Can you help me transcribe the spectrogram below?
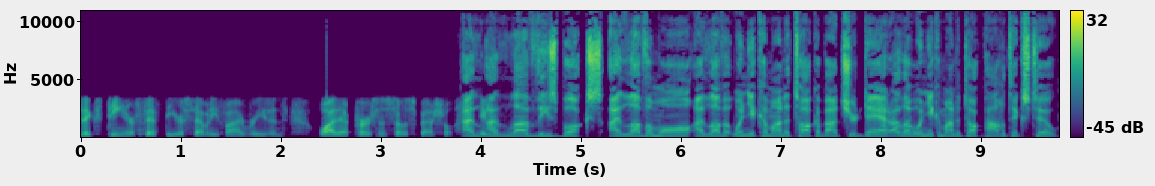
16 or 50 or 75 reasons why that person's so special. I, It- I love these books. I love them all. I love it when you come on to talk about your dad. I love it when you come on to talk politics too.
